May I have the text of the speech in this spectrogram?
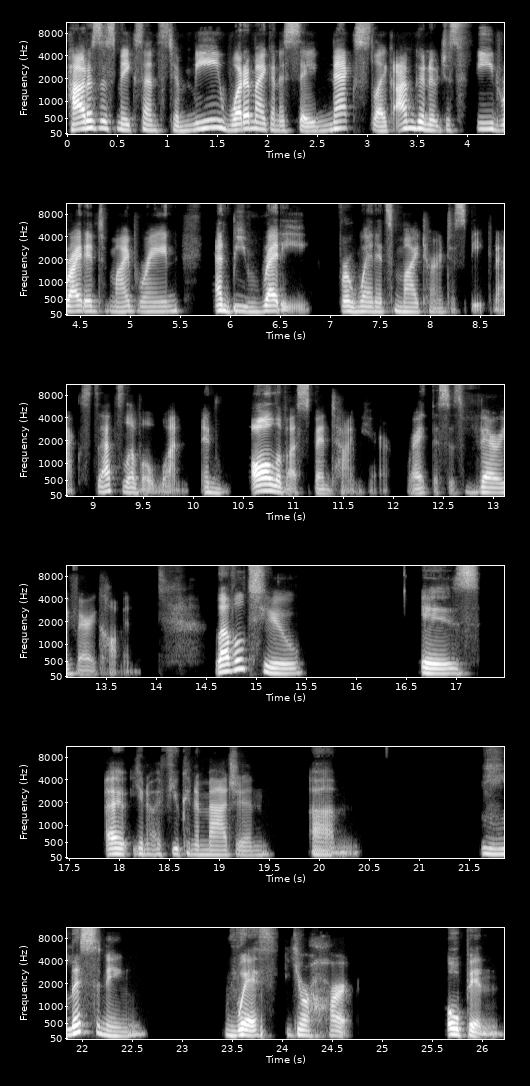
How does this make sense to me? What am I going to say next? Like, I'm going to just feed right into my brain and be ready for when it's my turn to speak next. That's level one. And all of us spend time here, right? This is very, very common. Level two is, uh, you know, if you can imagine um, listening with your heart open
